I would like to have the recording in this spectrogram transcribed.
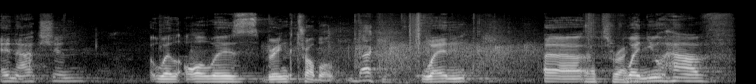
inaction will always bring trouble. Becky. When, uh, That's right. when you have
